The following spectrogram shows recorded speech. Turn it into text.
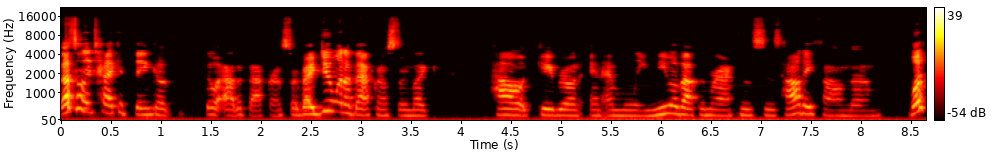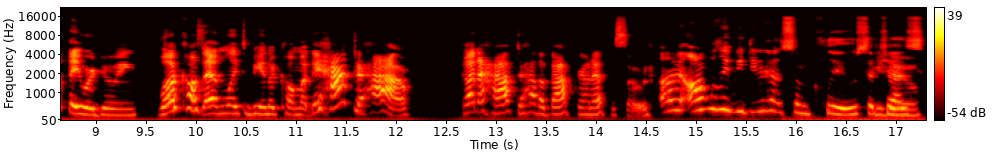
That's the only time I could think of they'll add a background story. But I do want a background story like how Gabriel and Emily knew about the miraculouses, how they found them, what they were doing, what caused Emily to be in a coma. They have to have, gonna have to have a background episode. I mean, obviously, we do have some clues, such as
